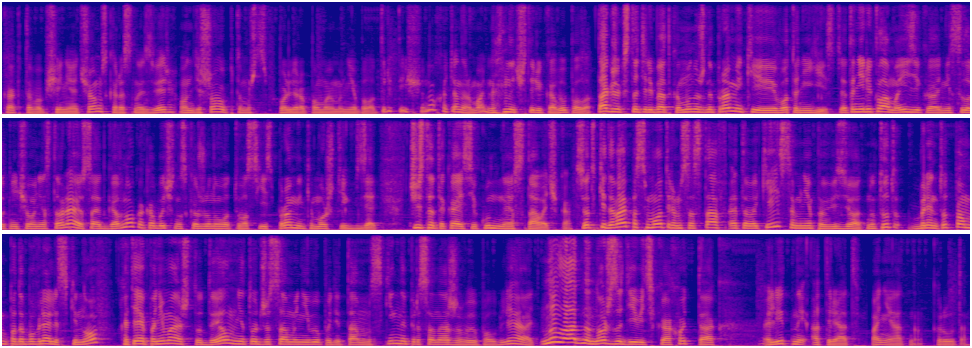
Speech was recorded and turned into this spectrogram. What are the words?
Как-то вообще ни о чем. Скоростной зверь. Он дешевый, потому что спойлера, по-моему, не было. 3000, ну, хотя нормально, на 4К выпало. Также, кстати, ребят, кому нужны промики, вот они есть. Это не реклама Изика, ни ссылок, ничего не оставляю. Сайт говно, как обычно скажу. Ну вот, у вас есть промики, можете их взять. Чисто такая секундная вставочка. Все-таки давай посмотрим состав этого кейса, мне повезет. Ну тут, блин, тут, по-моему, подобавляли скинов. Хотя я понимаю, что DL мне тот же самый не выпадет. Там скин на персонажа выпал, блядь. Ну ладно, нож за 9к, хоть так. Элитный отряд. Понятно, круто.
